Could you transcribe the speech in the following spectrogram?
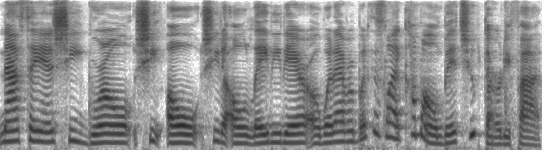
Not saying she grown, she old, she the old lady there or whatever, but it's like, come on, bitch, you 35.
